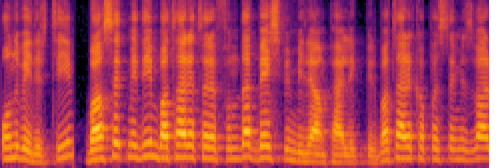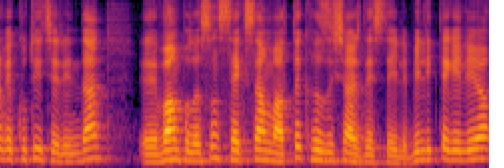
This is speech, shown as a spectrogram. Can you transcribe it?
Onu belirteyim. Bahsetmediğim batarya tarafında 5000 mAh'lik bir batarya kapasitemiz var ve kutu içeriğinden e, OnePlus'ın 80 Watt'lık hızlı şarj desteğiyle birlikte geliyor.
